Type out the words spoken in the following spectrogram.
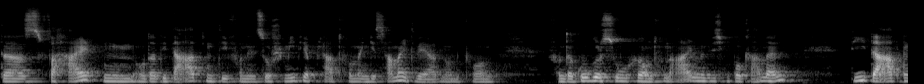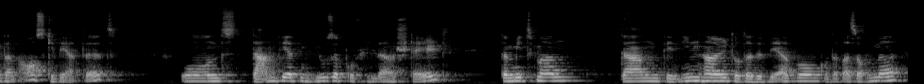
das Verhalten oder die Daten, die von den Social-Media-Plattformen gesammelt werden und von, von der Google-Suche und von allen möglichen Programmen, die Daten dann ausgewertet und dann werden User-Profile erstellt, damit man dann den Inhalt oder die Werbung oder was auch immer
